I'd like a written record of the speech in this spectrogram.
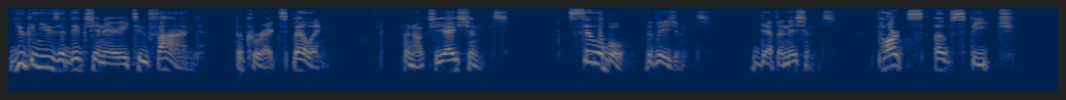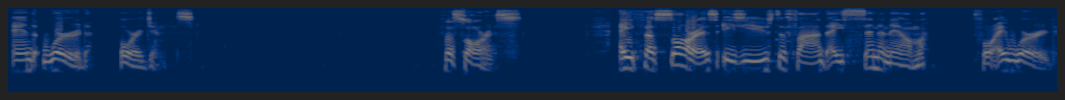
You can use a dictionary to find the correct spelling, pronunciations, syllable divisions, definitions, parts of speech, and word origins. Thesaurus. A thesaurus is used to find a synonym for a word.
